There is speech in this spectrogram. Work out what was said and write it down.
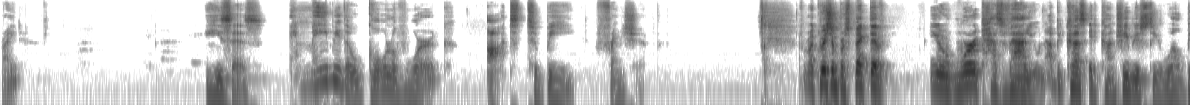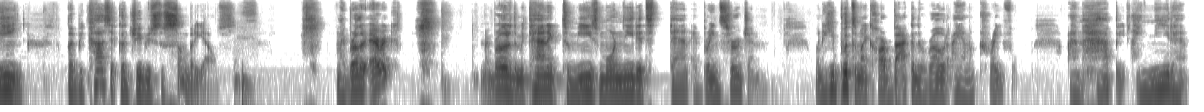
Right? He says, maybe the goal of work ought to be friendship. From a Christian perspective, your work has value, not because it contributes to your well being, but because it contributes to somebody else. My brother Eric, my brother the mechanic, to me is more needed than a brain surgeon. When he puts my car back on the road, I am grateful. I am happy. I need him.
